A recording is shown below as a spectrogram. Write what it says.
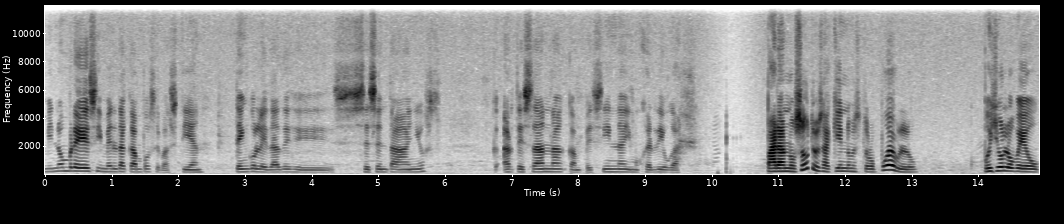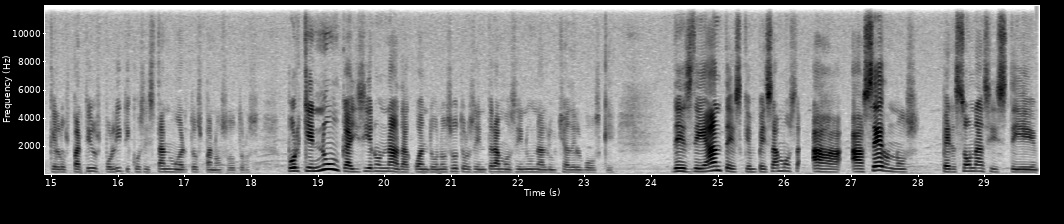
mi nombre es Imelda Campos Sebastián. Tengo la edad de 60 años, artesana, campesina y mujer de hogar. Para nosotros aquí en nuestro pueblo, pues yo lo veo que los partidos políticos están muertos para nosotros, porque nunca hicieron nada cuando nosotros entramos en una lucha del bosque. Desde antes que empezamos a hacernos personas este,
